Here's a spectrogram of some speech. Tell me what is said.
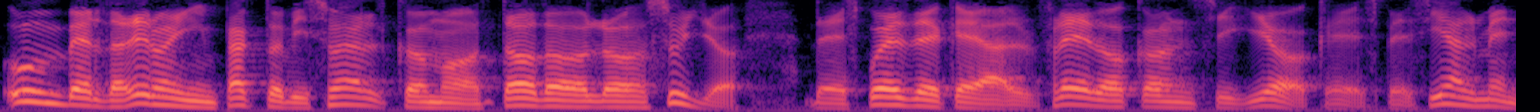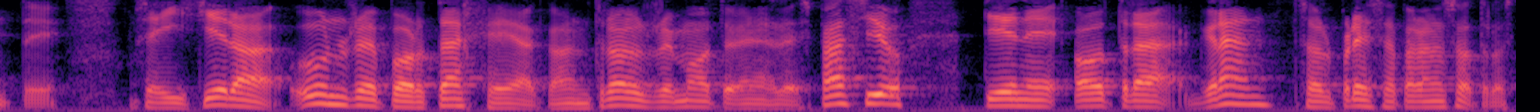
un verdadero impacto visual como todo lo suyo. Después de que Alfredo consiguió que especialmente se hiciera un reportaje a control remoto en el espacio, tiene otra gran sorpresa para nosotros.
